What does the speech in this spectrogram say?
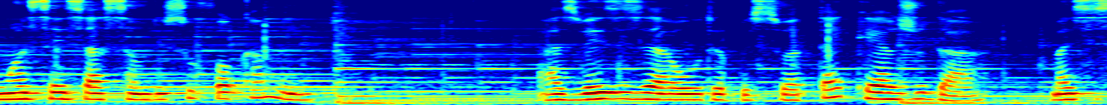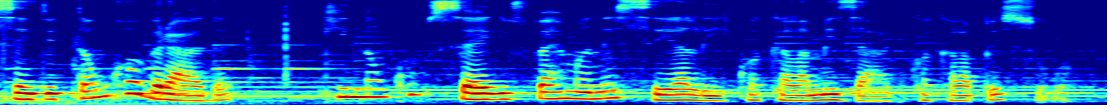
uma sensação de sufocamento. Às vezes a outra pessoa até quer ajudar, mas se sente tão cobrada que não consegue permanecer ali com aquela amizade, com aquela pessoa.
